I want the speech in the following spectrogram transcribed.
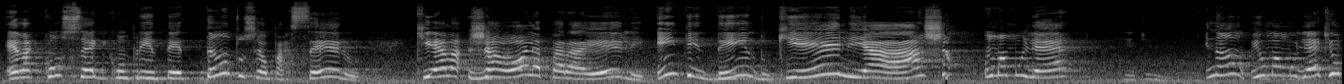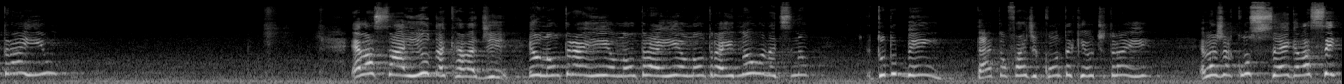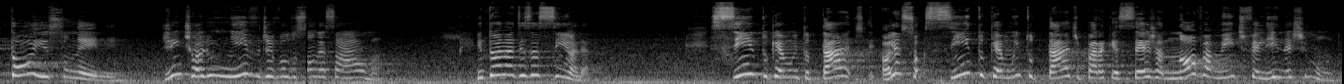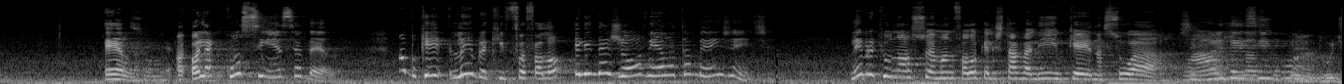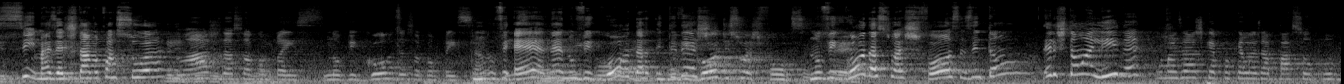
ela consegue compreender tanto o seu parceiro que ela já olha para ele entendendo que ele a acha uma mulher. Não, e uma mulher que o traiu. Ela saiu daquela de eu não traí, eu não traí, eu não traí. Não, ela disse: não, tudo bem, tá? Então faz de conta que eu te traí. Ela já consegue, ela aceitou isso nele. Gente, olha o nível de evolução dessa alma. Então ela diz assim, olha, sinto que é muito tarde, olha só, sinto que é muito tarde para que seja novamente feliz neste mundo. Ela, olha a consciência dela. Não, porque lembra que foi falou, ele ainda é jovem, ela também, gente. Lembra que o nosso Emmanuel falou que ele estava ali, o quê? Na sua. 55 anos. Sim, mas ele estava com a sua. No auge da sua complaição, no vigor da sua complaição. No, é, né? No, vigor, da. Entendeu? No vigor de suas forças. No vigor é. das suas forças. Então, eles estão ali, né? Mas eu acho que é porque ela já passou por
